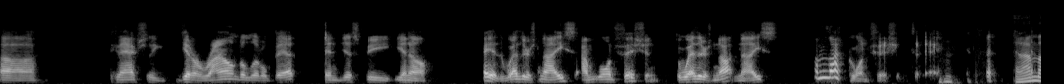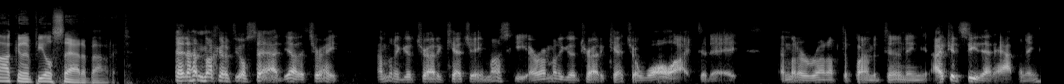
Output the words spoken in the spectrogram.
Uh, I can actually get around a little bit and just be, you know, hey, the weather's nice. I'm going fishing. The weather's not nice. I'm not going fishing today. and I'm not going to feel sad about it. and I'm not going to feel sad. Yeah, that's right. I'm going to go try to catch a muskie or I'm going to go try to catch a walleye today. I'm going to run up to Pymatuning. I could see that happening.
